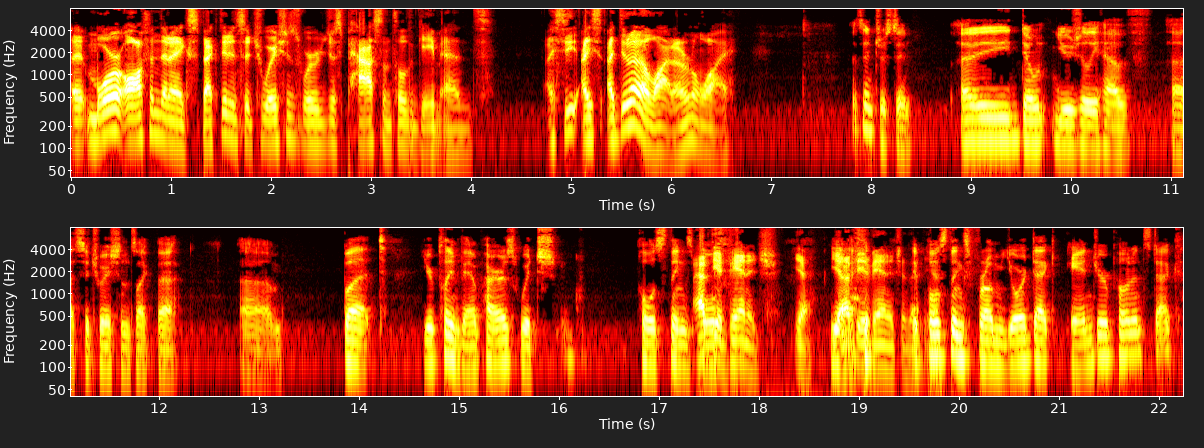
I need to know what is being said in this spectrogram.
uh, more often than I expected in situations where we just pass until the game ends. I see. I, I do that a lot. I don't know why. That's interesting. I don't usually have uh, situations like that, um, but you're playing vampires, which pulls things. Have both, the advantage. Yeah, Yeah. Have the advantage in that. It pulls things from your deck and your opponent's deck,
